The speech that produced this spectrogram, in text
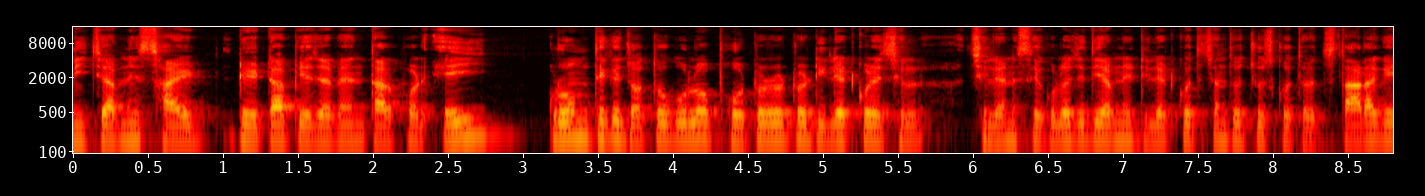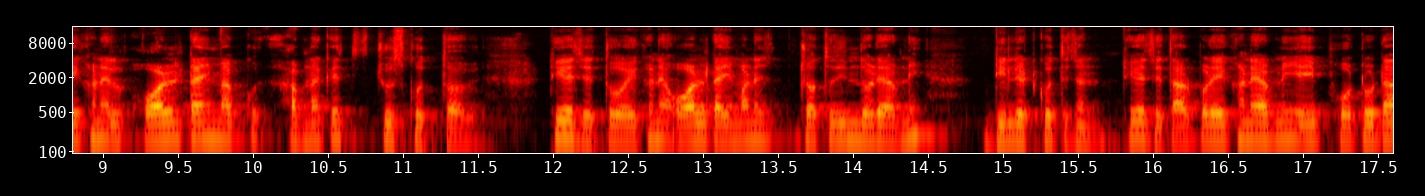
নিচে আপনি সাইড ডেটা পেয়ে যাবেন। তারপর এই ক্রোম থেকে যতগুলো ফটো টোটো ডিলিট করেছিল, ছিলেন, সেগুলো যদি আপনি ডিলেট করতে চান তো চুজ করতে হবে। তার আগে এখানে অল টাইম আপনাকে চুজ করতে হবে। ঠিক আছে? তো এখানে অল টাইম মানে যতদিন ধরে আপনি ডিলেট করতে চান। ঠিক আছে? তারপরে এখানে আপনি এই ফটোটা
